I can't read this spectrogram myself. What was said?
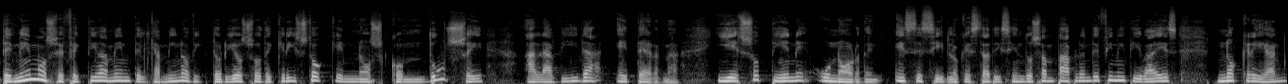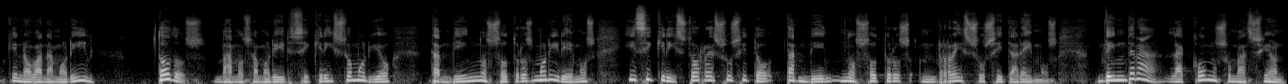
Tenemos efectivamente el camino victorioso de Cristo que nos conduce a la vida eterna. Y eso tiene un orden. Es decir, lo que está diciendo San Pablo en definitiva es, no crean que no van a morir todos vamos a morir. Si Cristo murió, también nosotros moriremos. Y si Cristo resucitó, también nosotros resucitaremos. Vendrá la consumación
